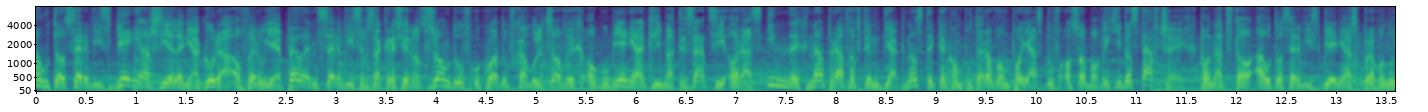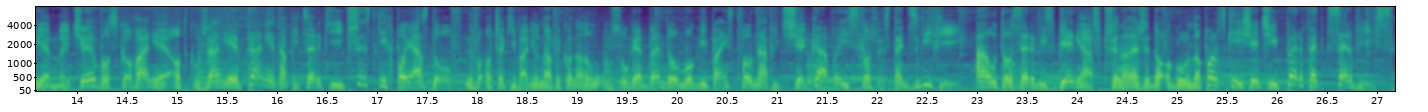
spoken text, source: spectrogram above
Autoserwis Bieniasz Jelenia Góra oferuje pełen serwis w zakresie rozrządów, układów hamulcowych, ogumienia, klimatyzacji oraz innych napraw, w tym diagnostykę komputerową pojazdów osobowych i dostawczych. Ponadto Autoserwis Bieniasz proponuje mycie, woskowanie, odkurzanie, pranie tapicerki wszystkich pojazdów. W oczekiwaniu na wykonaną usługę będą mogli Państwo napić się kawy i skorzystać z Wi-Fi. Autoserwis Bieniasz przynależy do ogólnopolskiej sieci Perfect Service.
